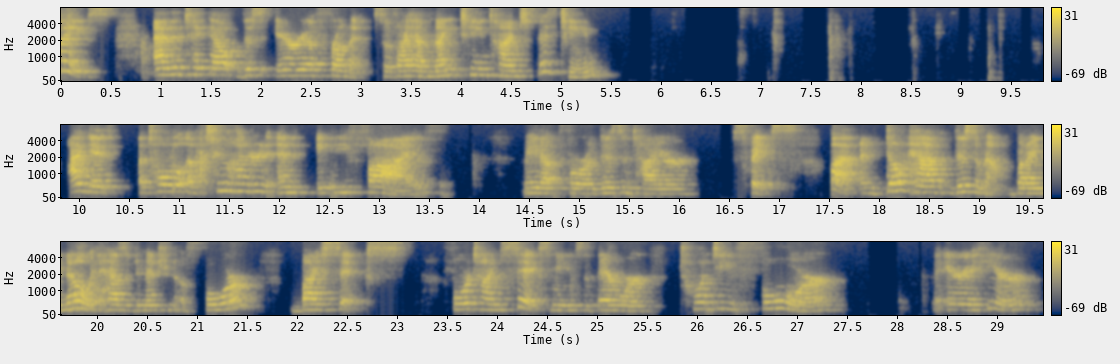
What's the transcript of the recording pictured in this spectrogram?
space and then take out this area from it. So if I have nineteen times fifteen. I get a total of two hundred and eighty-five made up for this entire space. But I don't have this amount, but I know it has a dimension of four by six. Four times six means that there were twenty-four. The area here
